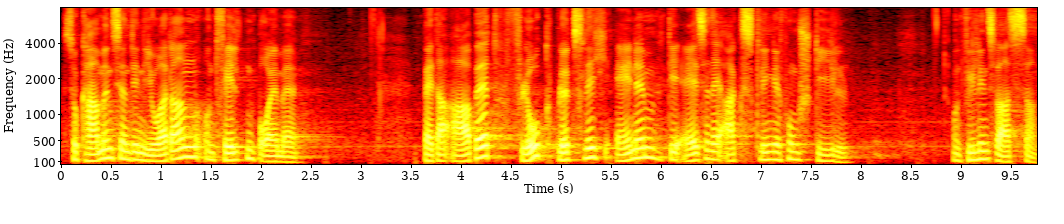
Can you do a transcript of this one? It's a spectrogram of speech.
So kamen sie an den Jordan und fällten Bäume. Bei der Arbeit flog plötzlich einem die eiserne Axtklinge vom Stiel und fiel ins Wasser.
